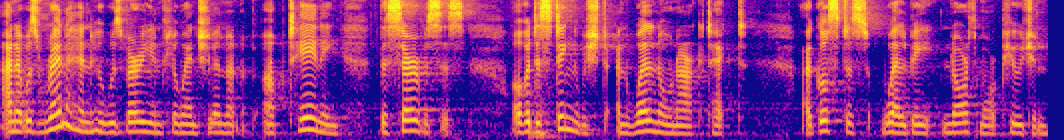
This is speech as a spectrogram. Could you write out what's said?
And it was Renehan who was very influential in obtaining the services of a distinguished and well known architect, Augustus Welby Northmore Pugin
